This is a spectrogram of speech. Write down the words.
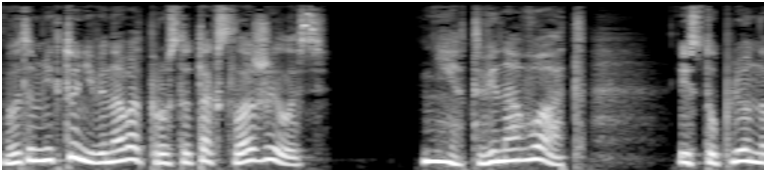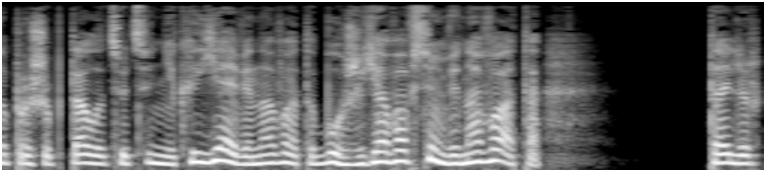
В этом никто не виноват, просто так сложилось». «Нет, виноват», — иступленно прошептала тетя Ник. «И я виновата, боже, я во всем виновата». Тайлер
